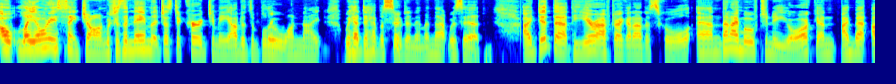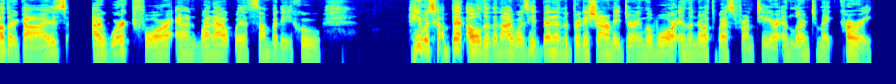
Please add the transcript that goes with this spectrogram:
Oh, Leonie St. John, which is a name that just occurred to me out of the blue one night. We had to have a pseudonym, and that was it. I did that the year after I got out of school. And then I moved to New York and I met other guys I worked for and went out with somebody who he was a bit older than I was. He'd been in the British Army during the war in the Northwest frontier and learned to make curry.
